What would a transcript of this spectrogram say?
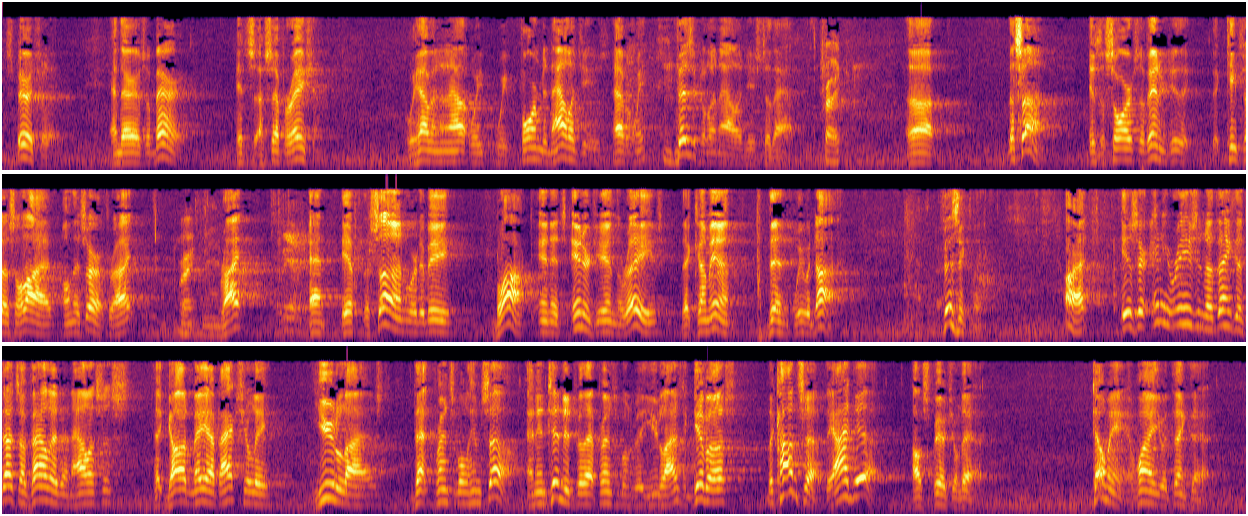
Spiritually. And there is a barrier. It's a separation. We have an anal we we formed analogies, haven't we? Mhm. Physical analogies to that. Right. Uh, the sun is the source of energy that, that keeps us alive on this earth, right? Right. Right? Amen. And if the sun were to be blocked in its energy in the rays that come in, then we would die. Physically. All right. Is there any reason to think that that's a valid analysis? That God may have actually utilized that principle himself and intended for that principle to be utilized to give us the concept, the idea of spiritual death. Tell me why you would think that,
